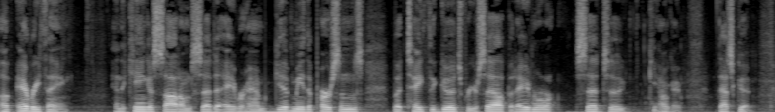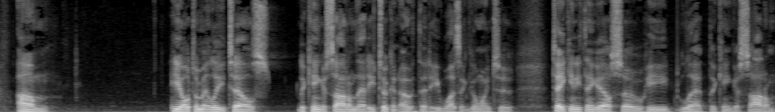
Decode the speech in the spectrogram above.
of everything. And the king of Sodom said to Abraham, Give me the persons, but take the goods for yourself. But Abram, said to King, okay, that's good. Um, he ultimately tells the king of Sodom that he took an oath that he wasn't going to take anything else, so he let the king of Sodom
